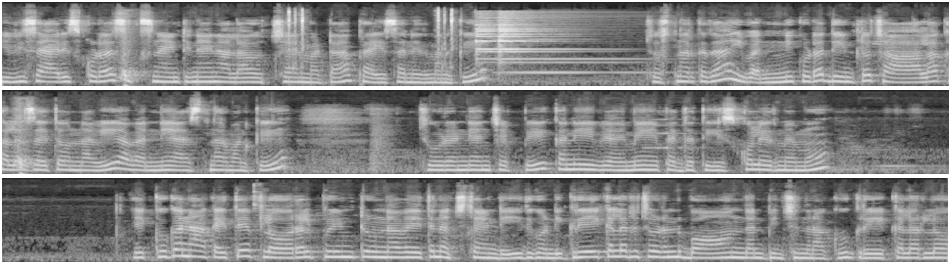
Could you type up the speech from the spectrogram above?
ఇవి శారీస్ కూడా సిక్స్ నైంటీ నైన్ అలా వచ్చాయన్నమాట. ప్రైస్ అనేది మనకి. చూస్తున్నారు కదా ఇవన్నీ కూడా దీంట్లో చాలా కలర్స్ అయితే ఉన్నవి అవన్నీ వేస్తున్నారు మనకి. చూడండి అని చెప్పి కానీ ఇవి ఏమీ పెద్ద తీసుకోలేదు మేము. ఎక్కువగా నాకైతే ఫ్లోరల్ ప్రింట్ ఉన్నవి అయితే నచ్చుతాయండి. ఇదిగోండి గ్రే కలర్ చూడండి బాగుంది అనిపించింది నాకు. గ్రే కలర్లో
